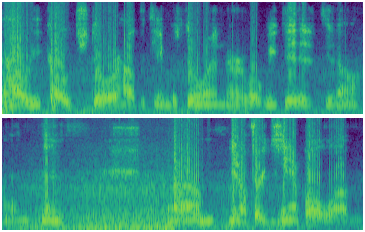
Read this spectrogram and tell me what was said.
how he coached or how the team was doing or what we did, you know. And, and um, you know, for example, um,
